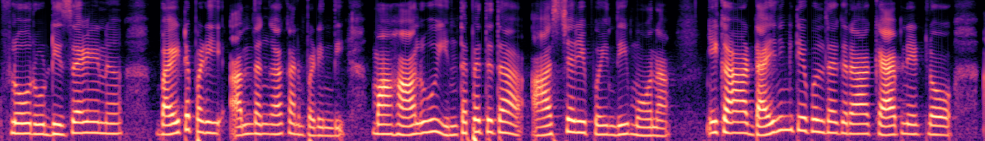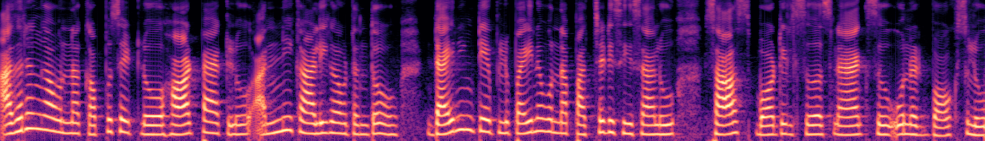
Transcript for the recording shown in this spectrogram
ఫ్లోరు డిజైన్ బయటపడి అందంగా కనపడింది. మా హాలు ఇంత పెద్దదా? ఆశ్చర్యపోయింది మోనా. ఇక డైనింగ్ టేబుల్ దగ్గర క్యాబినెట్లో అదనంగా ఉన్న కప్పు సెట్లు హాట్ ప్యాక్లు అన్నీ ఖాళీగా అవడంతో డైనింగ్ టేబుల్ పైన ఉన్న పచ్చడి సీసాలు సాస్ బాటిల్స్ స్నాక్స్ ఉన్న బాక్సులు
